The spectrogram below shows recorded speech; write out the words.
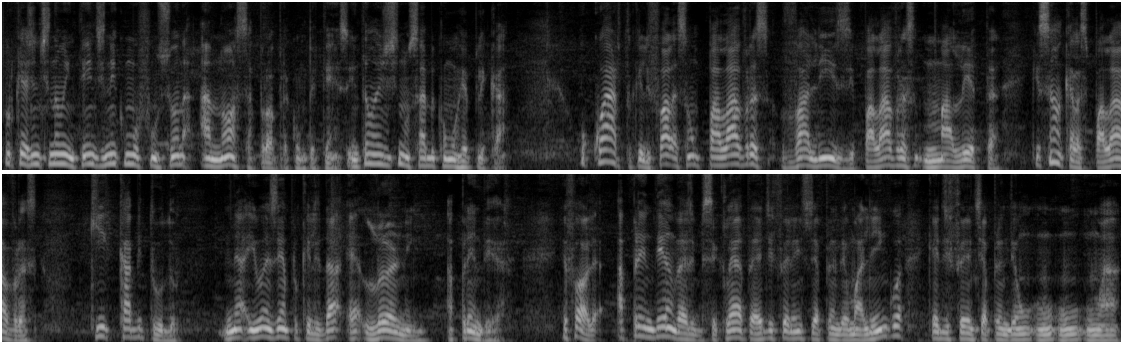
porque a gente não entende nem como funciona a nossa própria competência. Então a gente não sabe como replicar. O quarto que ele fala são palavras valise, palavras maleta, que são aquelas palavras que cabe tudo. Né? E um exemplo que ele dá é learning, aprender. Ele fala, olha, aprender a andar de bicicleta é diferente de aprender uma língua, que é diferente de aprender um, um, uma,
